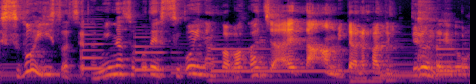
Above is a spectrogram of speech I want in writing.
すごいいい人たちだからみんなそこですごいなんか分かち合えたみたいな感じで言ってるんだけど、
